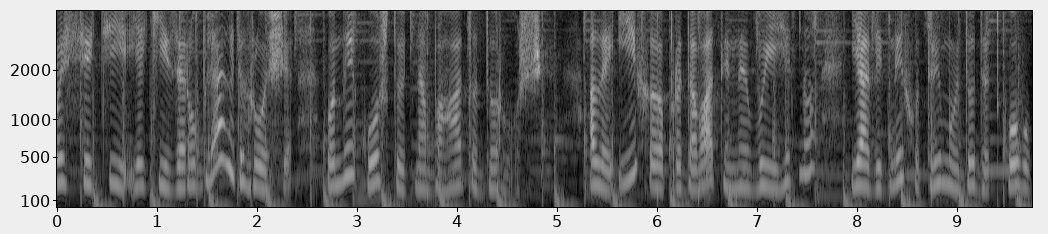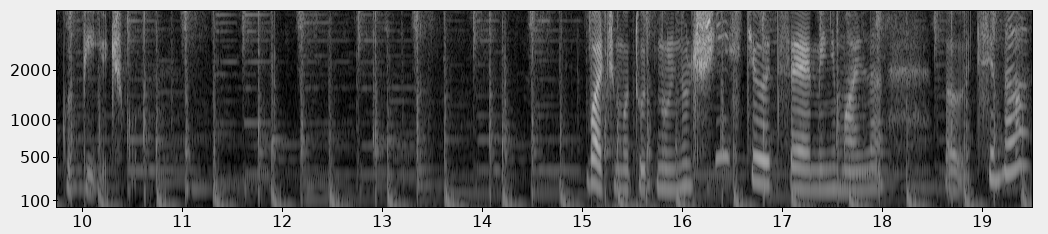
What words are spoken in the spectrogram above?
Ось ті, які заробляють гроші, вони коштують набагато дорожче. Але їх е, продавати невигідно, я від них отримую додаткову копієчку. Бачимо тут 0,06, це мінімальна е, ціна.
